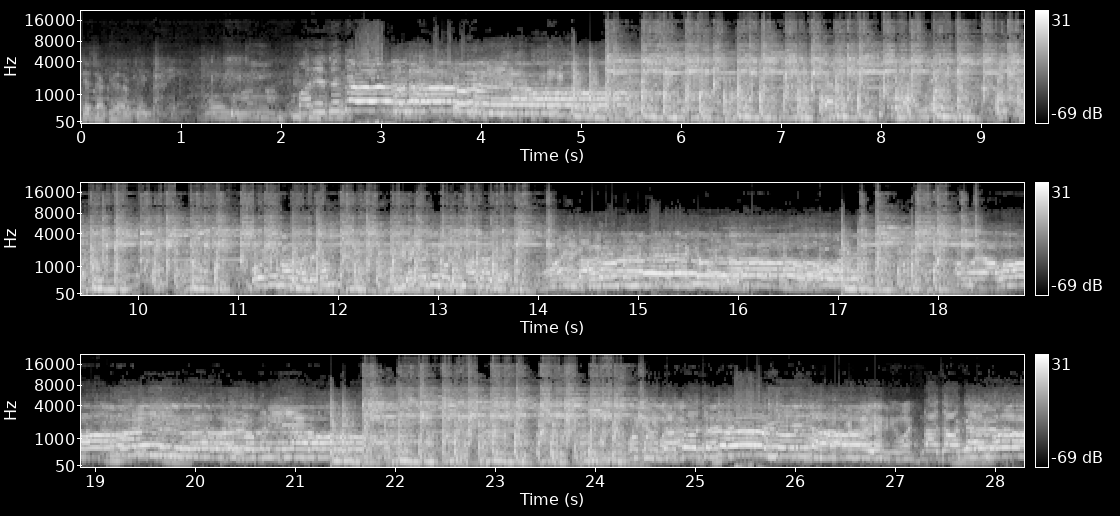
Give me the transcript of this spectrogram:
મજે ચકી ચકી મરે મોટી માતા છે કમ? જગત મોટી માતા છે ના જાગરો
